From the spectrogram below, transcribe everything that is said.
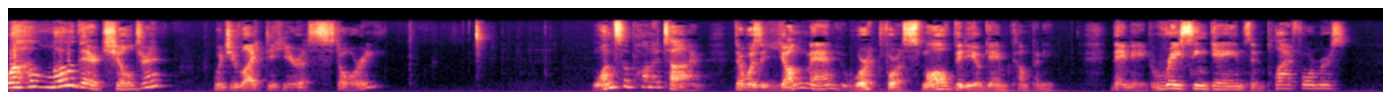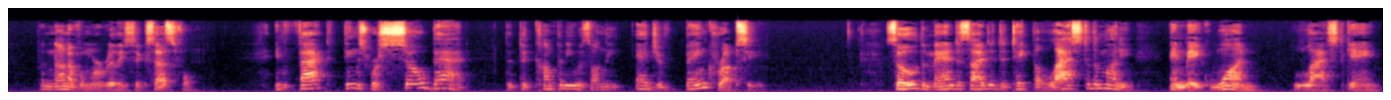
Well, hello there, children. Would you like to hear a story? Once upon a time, there was a young man who worked for a small video game company. They made racing games and platformers, but none of them were really successful. In fact, things were so bad that the company was on the edge of bankruptcy. So the man decided to take the last of the money and make one last game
